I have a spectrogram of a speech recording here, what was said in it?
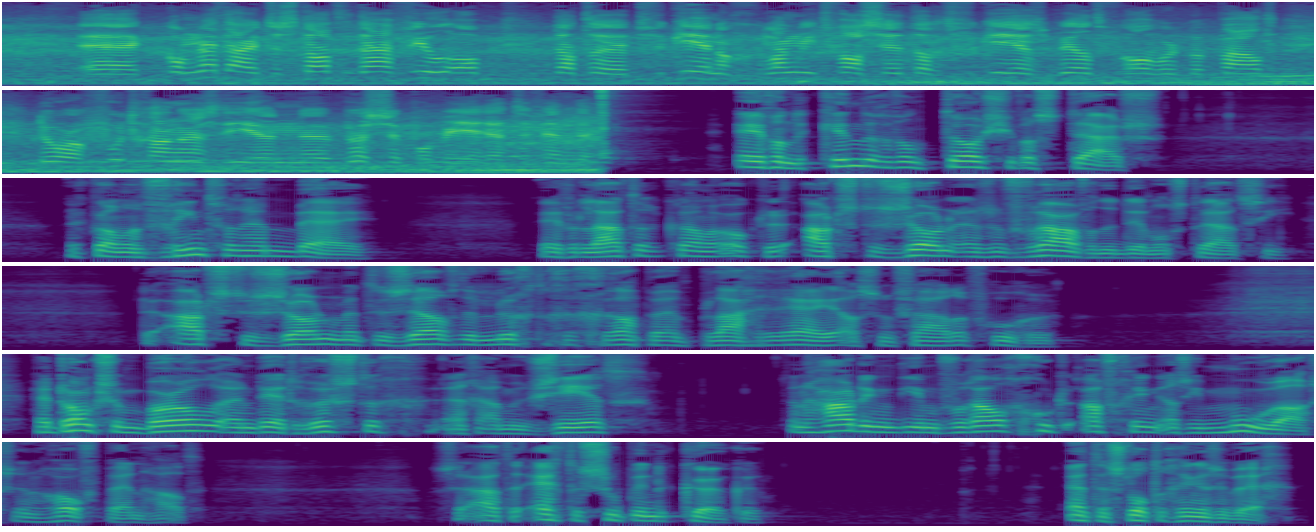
Ik kom net uit de stad. Daar viel op dat het verkeer nog lang niet vastzit. Dat het verkeersbeeld vooral wordt bepaald door voetgangers die hun bussen proberen te vinden. Een van de kinderen van Toosje was thuis. Er kwam een vriend van hem bij. Even later kwamen ook de oudste zoon en zijn vrouw van de demonstratie. De oudste zoon met dezelfde luchtige grappen en plagerijen als zijn vader vroeger. Hij dronk zijn borrel en deed rustig en geamuseerd. Een houding die hem vooral goed afging als hij moe was en hoofdpijn had. Ze aten echte soep in de keuken. En tenslotte gingen ze weg.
